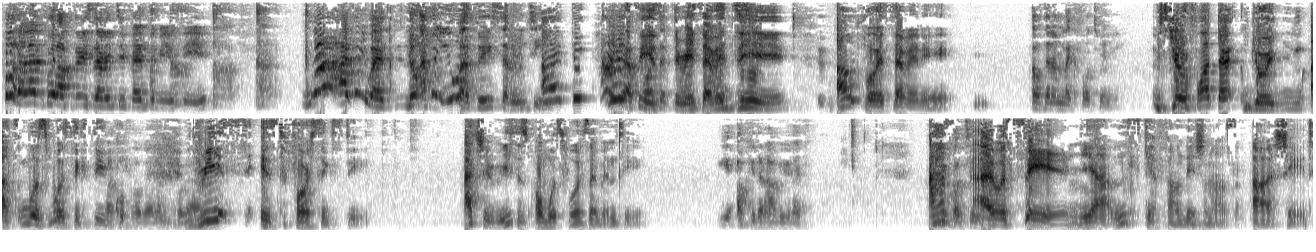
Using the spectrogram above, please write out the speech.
Hold on, let's pull up 370 Fenty Beauty. No, I thought you were, no, I thought you were 370. I think Chrissy is 370. I'm 470. oh, then I'm like 420. You're 430, you're at most 460. Okay, hold on, let me pull. Reese is 460. Actually, Reese is almost 470. Yeah, okay, then I'll be like, As. I was saying, yeah, let's get foundation as our shade.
